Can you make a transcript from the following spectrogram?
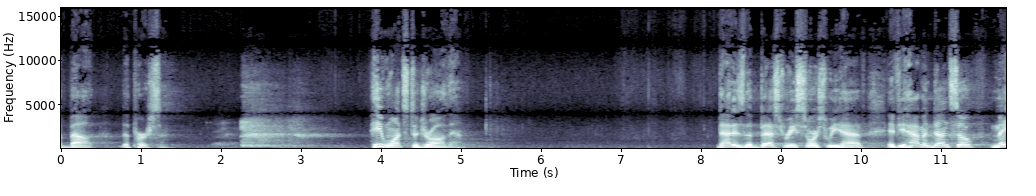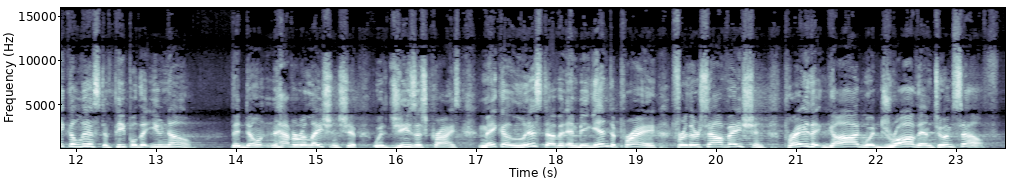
about the person. He wants to draw them. That is the best resource we have. If you haven't done so, make a list of people that you know that don't have a relationship with Jesus Christ. Make a list of it and begin to pray for their salvation. Pray that God would draw them to Himself.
